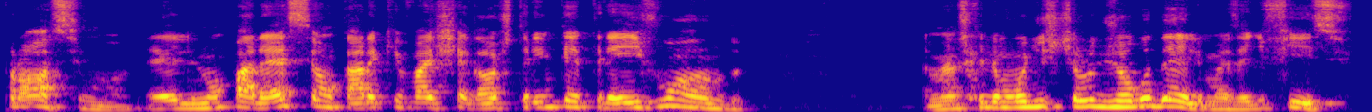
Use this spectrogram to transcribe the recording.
próximo. Ele não parece ser um cara que vai chegar aos 33 voando. A menos que ele mude o estilo de jogo dele, mas é difícil.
